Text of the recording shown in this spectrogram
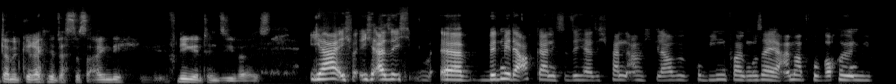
damit gerechnet, dass das eigentlich pflegeintensiver ist. Ja, ich, ich also ich äh, bin mir da auch gar nicht so sicher. Also ich fand auch, ich glaube, pro Bienenfolge muss er ja einmal pro Woche irgendwie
